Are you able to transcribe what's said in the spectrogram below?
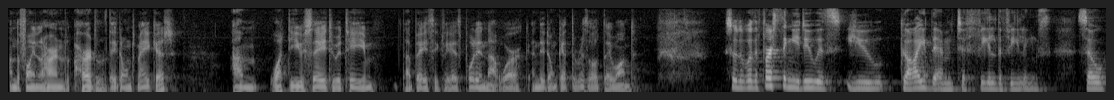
on the final hurdle, hurdle they don't make it. Um, what do you say to a team that basically has put in that work and they don't get the result they want? So the, well, the first thing you do is you guide them to feel the feelings. So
